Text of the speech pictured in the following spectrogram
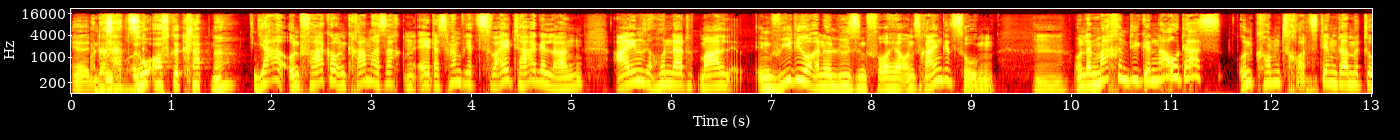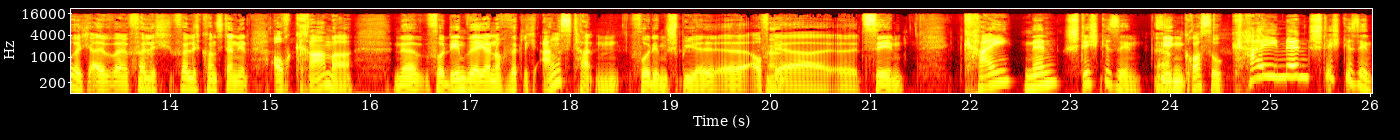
äh, und das hat so oft geklappt, ne? Ja, und Farker und Kramer sagten, ey, das haben wir zwei Tage lang 100 Mal in Videoanalysen vorher uns reingezogen. Mhm. Und dann machen die genau das und kommen trotzdem damit durch. Also völlig, ja. völlig konsterniert. Auch Kramer, ne, vor dem wir ja noch wirklich Angst hatten vor dem Spiel äh, auf ja. der äh, 10, keinen Stich gesehen ja. gegen Grosso. Keinen Stich gesehen.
